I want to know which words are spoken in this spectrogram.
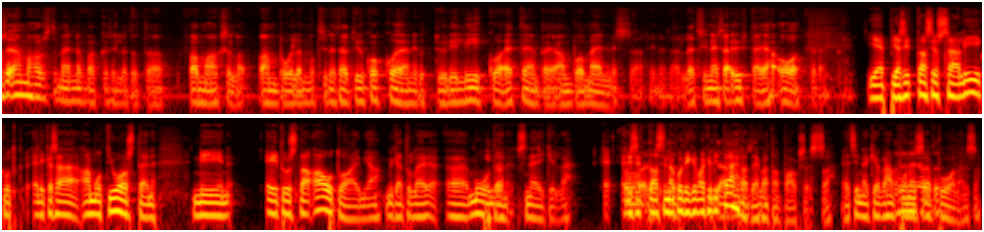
on se ihan mahdollista mennä vaikka sillä tota, famaaksella ampuille, mutta siinä täytyy koko ajan niin tyyli liikkua eteenpäin ja ampua mennessään siinä. Että siinä ei saa yhtään ihan oottele. Jep, ja sitten taas jos sä liikut, eli sä ammut juosten, niin ei tule sitä autoaimia, mikä tulee ö, muuten niin. Snakeille. E- eli sitten taas siinä kuitenkin vaikka tähdät joka tapauksessa, että siinäkin on vähän puolensa puolensa.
